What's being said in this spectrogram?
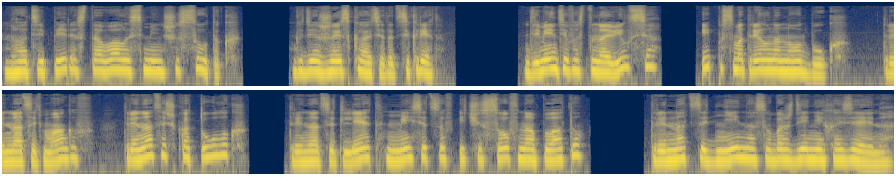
Но теперь оставалось меньше суток. Где же искать этот секрет? Дементьев остановился и посмотрел на ноутбук. Тринадцать магов, тринадцать шкатулок, Тринадцать лет, месяцев и часов на оплату, тринадцать дней на освобождение хозяина.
